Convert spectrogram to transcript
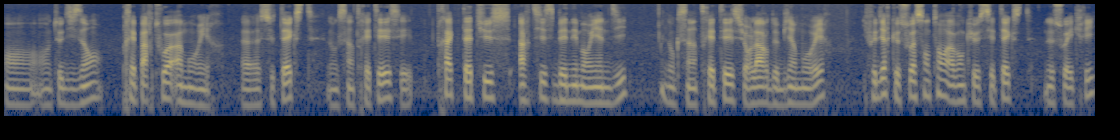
en, te disant prépare-toi à mourir. Euh, ce texte, donc c'est un traité, c'est Tractatus Artis Bene Moriendi, donc c'est un traité sur l'art de bien mourir. Il faut dire que 60 ans avant que ces textes ne soient écrits,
